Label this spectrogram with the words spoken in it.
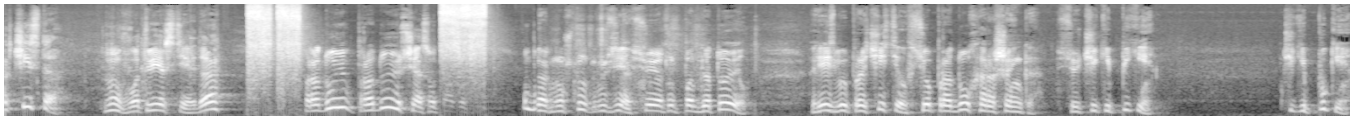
Головках чисто, ну, в отверстиях, да? Продую, продую сейчас вот так вот. Ну, так, ну что, друзья, все я тут подготовил. Резьбы прочистил, все продул хорошенько. Все чики-пики. Чики-пуки.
